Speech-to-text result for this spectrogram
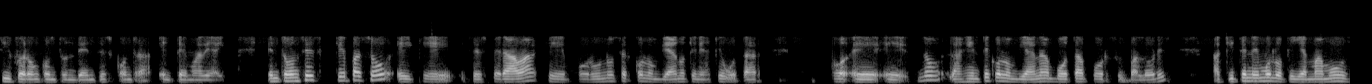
sí fueron contundentes contra el tema de ahí. Entonces, ¿qué pasó? Eh, que se esperaba que por uno ser colombiano tenía que votar. Eh, eh, no, la gente colombiana vota por sus valores. Aquí tenemos lo que llamamos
